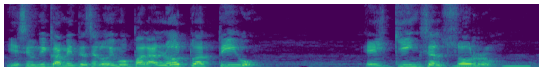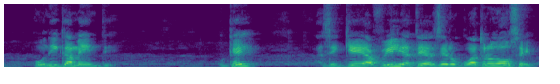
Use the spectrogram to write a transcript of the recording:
Y ese únicamente se lo dimos para Loto Activo. El 15 el zorro. Únicamente. ¿Ok? Así que afíliate al 0412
